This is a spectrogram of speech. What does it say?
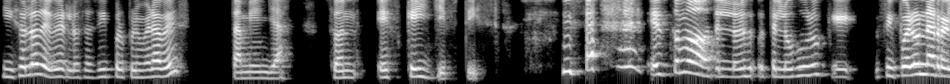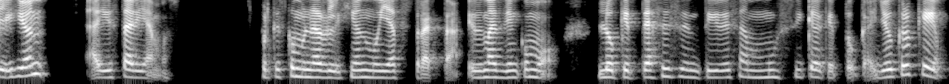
y solo de verlos así por primera vez, también ya son FK Gifties. es como, te lo, te lo juro que si fuera una religión, ahí estaríamos, porque es como una religión muy abstracta, es más bien como lo que te hace sentir esa música que toca. Yo creo que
